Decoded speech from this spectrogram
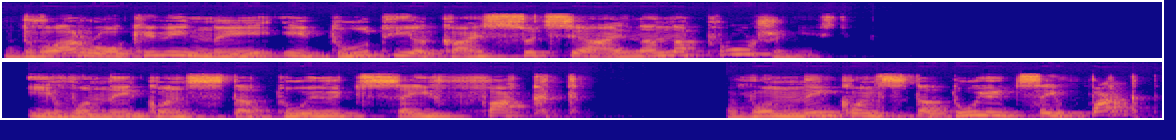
два роки війни, і тут якась соціальна напруженість. І вони констатують цей факт. Вони констатують цей факт.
